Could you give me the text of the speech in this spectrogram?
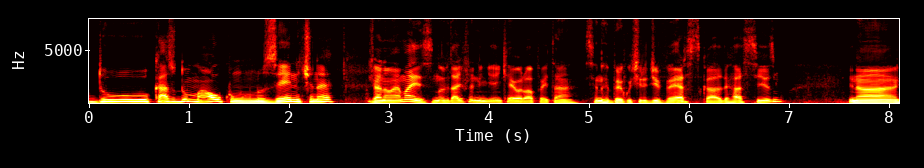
do caso do Malcolm no Zenit, né? Já não é mais novidade para ninguém que a Europa está sendo repercutido diversos casos de racismo, e na,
